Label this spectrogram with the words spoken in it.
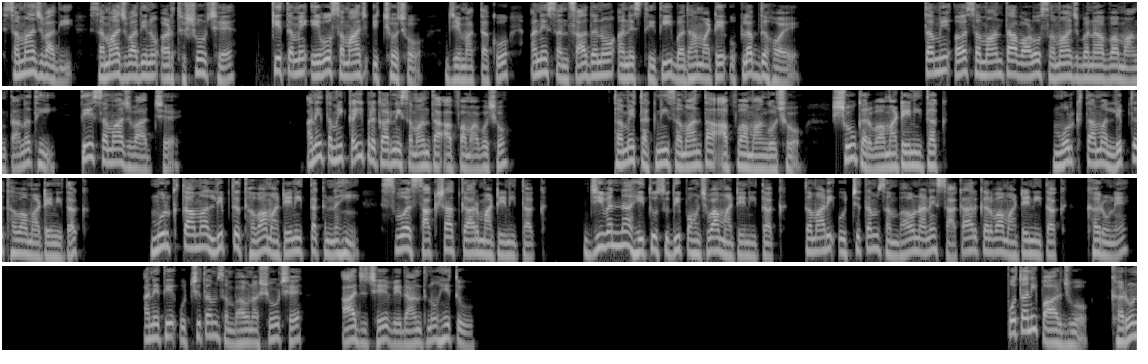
સમાજવાદી. સમાજવાદીનો અર્થ શું છે? કે તમે એવો સમાજ ઈચ્છો છો, જેમાં તકો અને સંસાધનો અને સ્થિતિ બધા માટે ઉપલબ્ધ હોય. તમે અસમાનતાવાળો સમાજ બનાવવા માંગતા નથી. તે સમાજવાદ છે. અને તમે કઈ પ્રકારની સમાનતા આપવા માંગો છો? તમે તકની સમાનતા આપવા માંગો છો. શું કરવા માટેની તક? મૂર્ખતામાં લિપ્ત થવા માટેની તક? મૂર્ખતામાં લિપ્ત થવા માટેની તક નહીં, સ્વ સાક્ષાત્કાર માટેની તક. જીવનના હેતુ સુધી પહોંચવા માટેની તક. તમારી ઉચ્ચતમ સંભાવનાને સાકાર કરવા માટેની તક. ખરું ને? અને તે ઉચ્ચતમ સંભાવના શું છે? આ જ છે વેદાંતનો હેતુ. પોતાની પાર જુઓ ખરું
